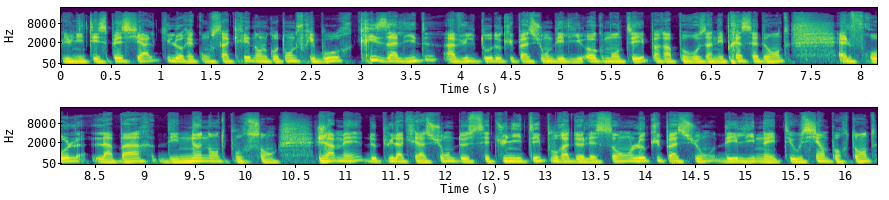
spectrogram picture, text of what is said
L'unité spéciale qui leur est consacrée dans le canton de Fribourg, Chrysalide, a vu le taux d'occupation des lits augmenter par rapport aux années précédentes. Elle frôle la barre des 90%. Jamais depuis la création de cette unité pour adolescents, l'occupation des lits n'a été aussi importante.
